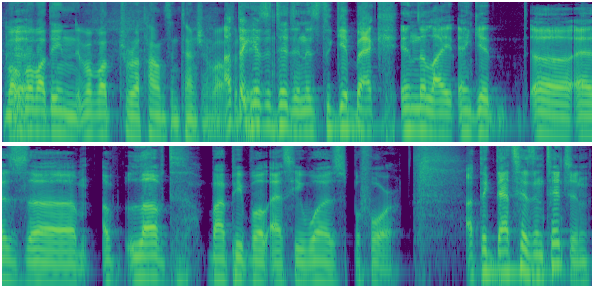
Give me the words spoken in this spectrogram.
Vad, Yeah. vad var din, vad, vad tror du att hans intention var? I För think det- his intention is to get back in the light and get uh, as uh, loved by people as he was before. I think that's his intention,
